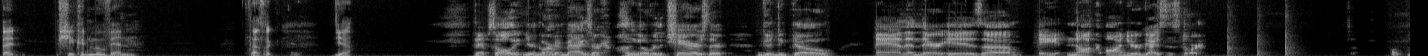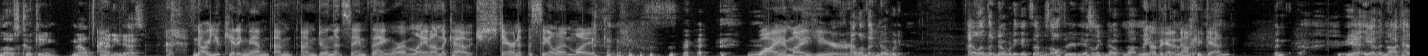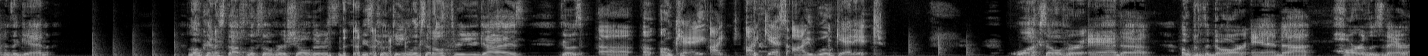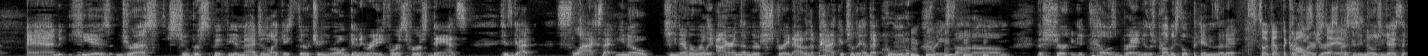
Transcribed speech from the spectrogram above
that she could move in. classic. Yeah. Yeah, so all your garment bags are hung over the chairs. They're good to go. And then there is um, a knock on your guys' door. Lo's cooking. Nope, none of you guys. No, are you kidding me? I'm I'm I'm doing that same thing where I'm laying on the couch, staring at the ceiling, like, why am I here? I love that nobody. I love that nobody gets up because all three of you guys are like, nope, not me. Are they gonna knock me." again? Then, yeah, yeah, the knock happens again. Lo kind of stops, looks over his shoulders. He's cooking, looks at all three of you guys, goes, Uh, uh, okay, I I guess I will get it. walks over and uh, opens the door, and uh, Harl is there, and he is dressed super spiffy. Imagine like a 13 year old getting ready for his first dance. He's got slacks that, you know, he never really ironed them. They're straight out of the package, so they have that cool little crease on them. The shirt, you can tell, is brand new. There's probably still pins in it. Still got the But collar he's dressed stays. nice because he knows you guys.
